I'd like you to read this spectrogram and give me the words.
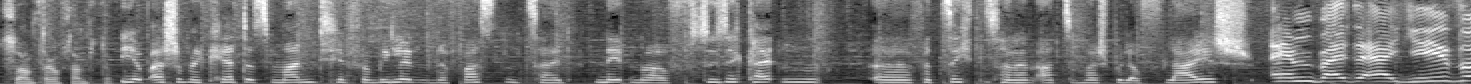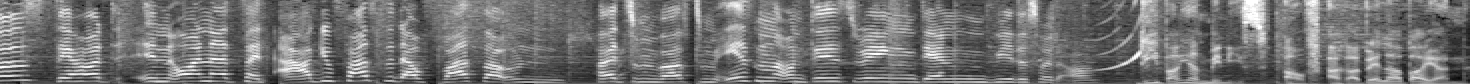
Samstag auf Samstag. Ich habe auch schon mal gehört, dass manche Familien in der Fastenzeit nicht nur auf Süßigkeiten äh, verzichten, sondern auch zum Beispiel auf Fleisch. Ähm, weil der Jesus, in einer Zeit auch gefastet auf Wasser und halt zum was zum Essen und deswegen denken wir das heute auch. Die Bayern Minis auf Arabella Bayern.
